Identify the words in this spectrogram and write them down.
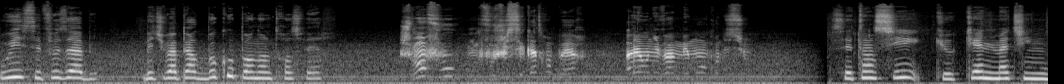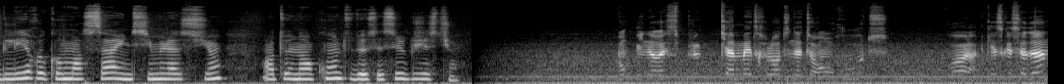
Oui, c'est faisable. Mais tu vas perdre beaucoup pendant le transfert. Je m'en fous, il me faut juste ces 4 ampères. Allez, on y va, mets-moi en condition. C'est ainsi que Ken Mattingly recommença une simulation en tenant compte de ses suggestions. Bon, il ne reste plus qu'à mettre l'ordinateur en route. Voilà, qu'est-ce que ça donne?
